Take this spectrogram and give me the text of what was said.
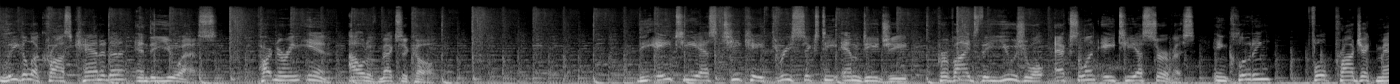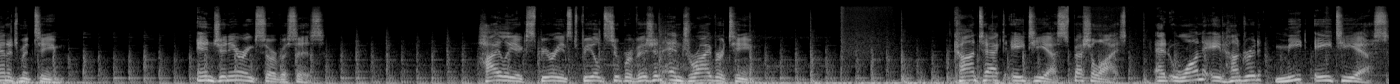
Legal across Canada and the U.S. Partnering in, out of Mexico. The ATS TK360 MDG provides the usual excellent ATS service, including full project management team, engineering services, highly experienced field supervision and driver team. Contact ATS Specialized at 1-800-MEET-ATS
